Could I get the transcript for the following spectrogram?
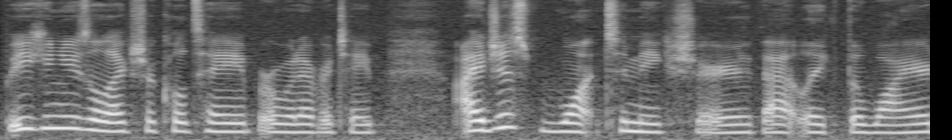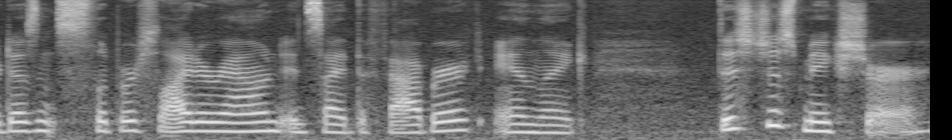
But you can use electrical tape or whatever tape. I just want to make sure that like the wire doesn't slip or slide around inside the fabric and like this just makes sure.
